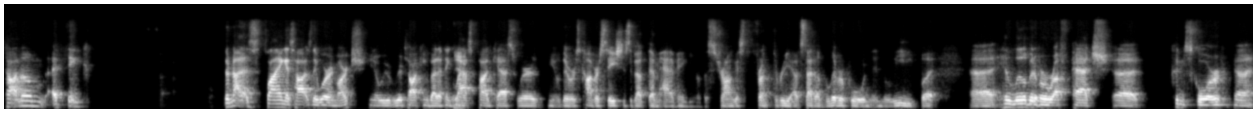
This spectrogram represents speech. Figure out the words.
Tottenham, I think they're not as flying as hot as they were in March. You know, we, we were talking about I think yeah. last podcast where you know there was conversations about them having you know the strongest front three outside of Liverpool in, in the league, but uh, hit a little bit of a rough patch. Uh, couldn't score. Uh,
